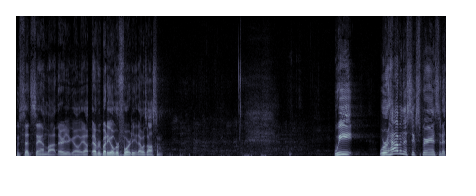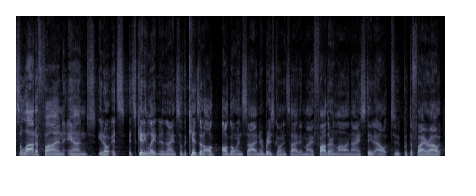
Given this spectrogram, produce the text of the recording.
Who said Sandlot? There you go. Yep. Everybody over 40. That was awesome. We we're having this experience and it's a lot of fun and you know it's it's getting late in the night so the kids and all, all go inside and everybody's going inside. And my father-in-law and i stayed out to put the fire out.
